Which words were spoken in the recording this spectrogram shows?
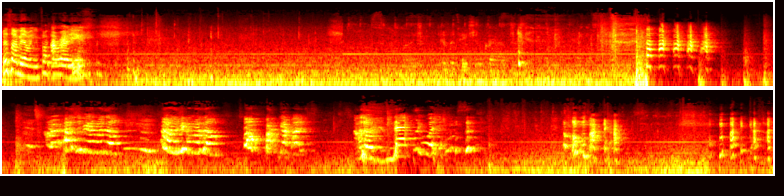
Just let me when you're fucking I'm ready. ready. Imitation crab. I should be on myself. I should be on myself. Oh my gosh. I know exactly what you said. Oh my god. Oh my god.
